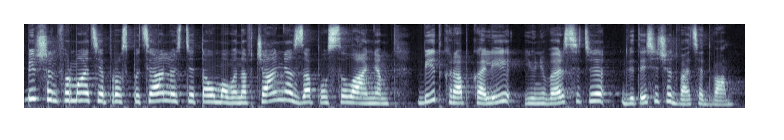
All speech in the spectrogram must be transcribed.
Більше інформації про спеціальності та умови навчання за посиланням bit.ly University 2022.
